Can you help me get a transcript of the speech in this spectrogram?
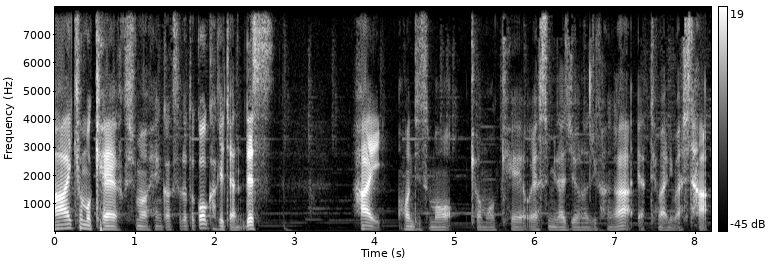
はい、今日も経営福島を変革する男、かけちゃんです。はい、本日も今日も経営お休みラジオの時間がやってまいりました。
